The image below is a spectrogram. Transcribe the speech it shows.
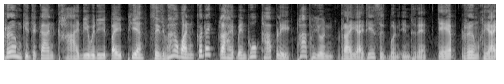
เริ่มกิจการขาย DVD ไปเพียง 45 วันก็ได้กลายเป็นผู้ค้าปลีกภาพยนตร์รายใหญ่ที่สุดบนอินเทอร์เน็ต เจฟเริ่มขยาย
